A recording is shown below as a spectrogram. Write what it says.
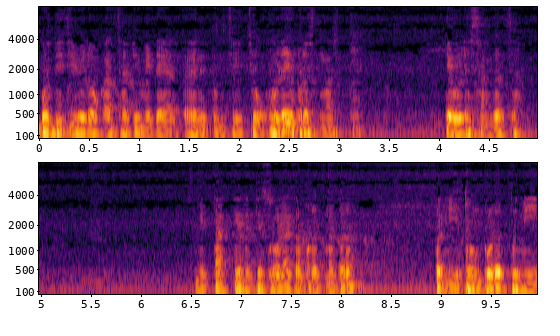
बुद्धिजीवी लोकांसाठी मी द्यायला तयार आहे. तुमचे जेवढे प्रश्न असतील तेवढे सांगत जा. मी ताकदीनं ते सोडायचा प्रयत्न करत पण इथून पुढे तुम्ही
